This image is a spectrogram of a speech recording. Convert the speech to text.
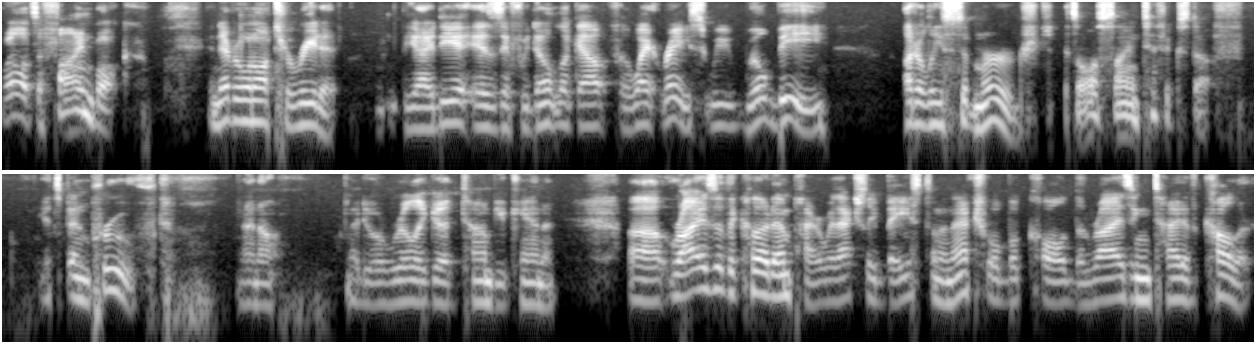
Well, it's a fine book, and everyone ought to read it. The idea is if we don't look out for the white race, we will be utterly submerged. It's all scientific stuff. It's been proved. I know. I do a really good Tom Buchanan. Uh, Rise of the Colored Empire was actually based on an actual book called The Rising Tide of Color,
